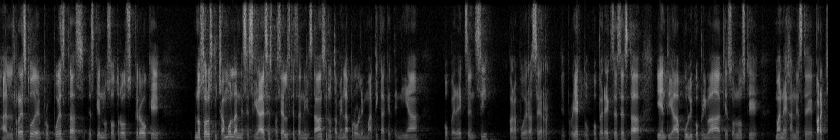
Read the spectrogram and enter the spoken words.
al resto de propuestas es que nosotros creo que no solo escuchamos las necesidades espaciales que se necesitaban, sino también la problemática que tenía Coperex en sí para poder hacer el proyecto. Coperex es esta identidad público-privada que son los que manejan este parque.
